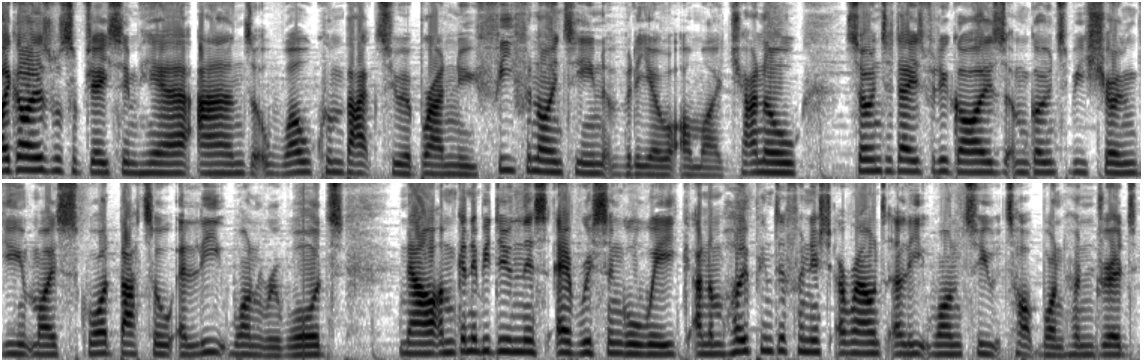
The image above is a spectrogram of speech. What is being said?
Hi guys, what's up Jason here and welcome back to a brand new FIFA 19 video on my channel. So in today's video guys, I'm going to be showing you my Squad Battle Elite 1 rewards. Now I'm going to be doing this every single week and I'm hoping to finish around Elite 1 to top 100.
